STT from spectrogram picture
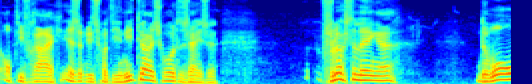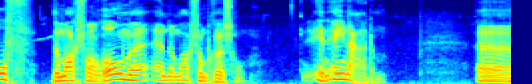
op die vraag, is er iets wat hier niet thuis hoort? Dan zei ze, vluchtelingen, de wolf, de macht van Rome en de macht van Brussel. In één adem. Uh,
